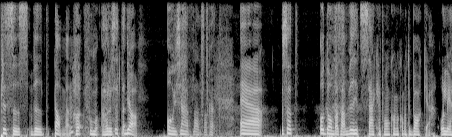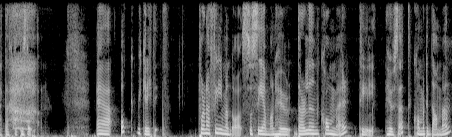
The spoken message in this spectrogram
precis vid dammen. Har, man, har du sett det? Ja. Oj jävlar vad fett. Eh, så att, och de bara så här, vi är helt säkra på att hon kommer komma tillbaka och leta efter pistolen. Eh, och mycket riktigt, på den här filmen då så ser man hur Darlene kommer till huset, kommer till dammen.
